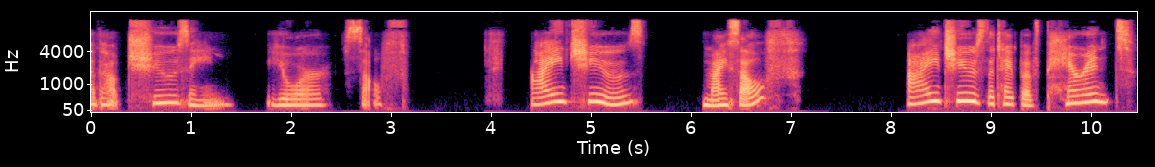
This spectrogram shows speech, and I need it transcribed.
about choosing yourself. I choose myself. I choose the type of parent,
